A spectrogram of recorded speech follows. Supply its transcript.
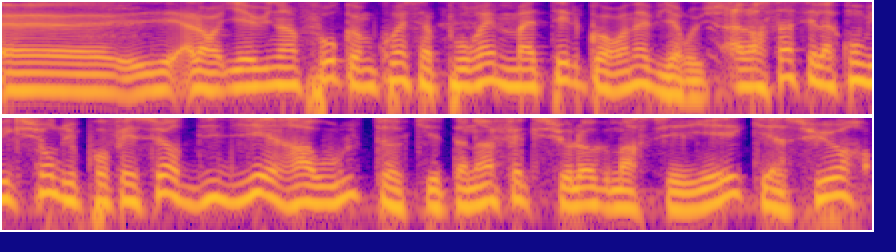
Euh, alors il y a une info comme quoi ça pourrait mater le coronavirus. Alors ça, c'est la conviction du professeur Didier Raoult, qui est un infectiologue marseillais, qui assure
